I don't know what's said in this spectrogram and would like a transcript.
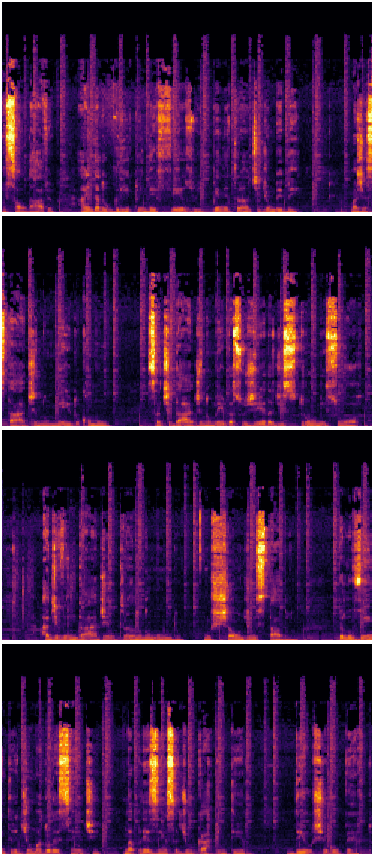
e saudável, ainda era o grito indefeso e penetrante de um bebê majestade no meio do comum, santidade no meio da sujeira de estrume e suor, a divindade entrando no mundo, no chão de um estábulo, pelo ventre de uma adolescente, na presença de um carpinteiro. Deus chegou perto.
